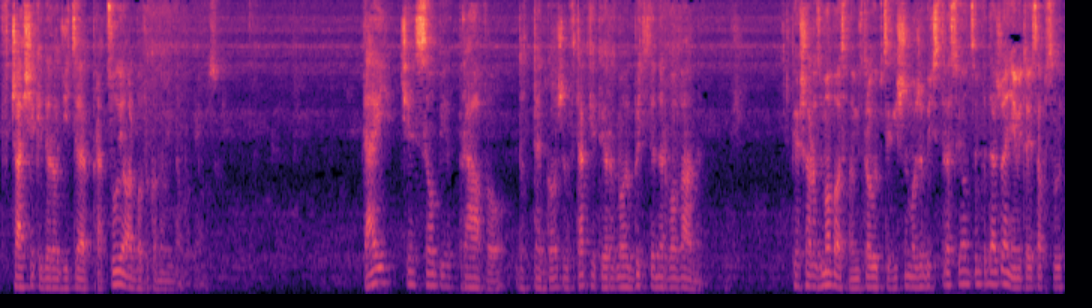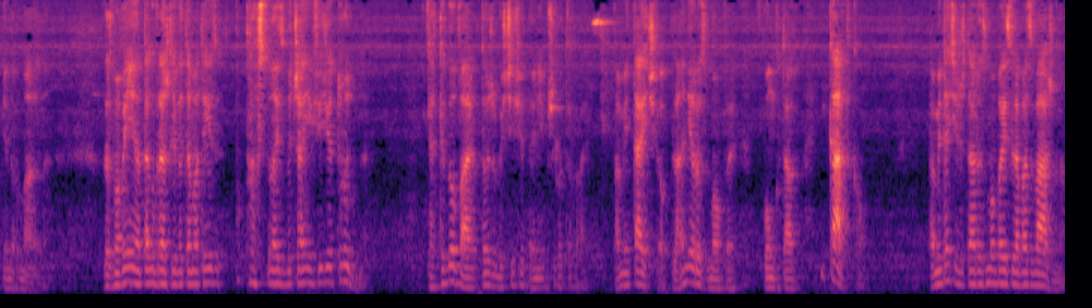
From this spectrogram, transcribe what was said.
w czasie, kiedy rodzice pracują albo wykonują inne obowiązki. Dajcie sobie prawo do tego, żeby w trakcie tej rozmowy być zdenerwowanym. Pierwsza rozmowa o swoim zdrowiu psychicznym może być stresującym wydarzeniem i to jest absolutnie normalne. Rozmawianie na tak wrażliwe tematy jest po prostu najzwyczajniej w świecie trudne. Dlatego warto, żebyście się do niej przygotowali. Pamiętajcie o planie rozmowy punktach i kartką. Pamiętajcie, że ta rozmowa jest dla Was ważna.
